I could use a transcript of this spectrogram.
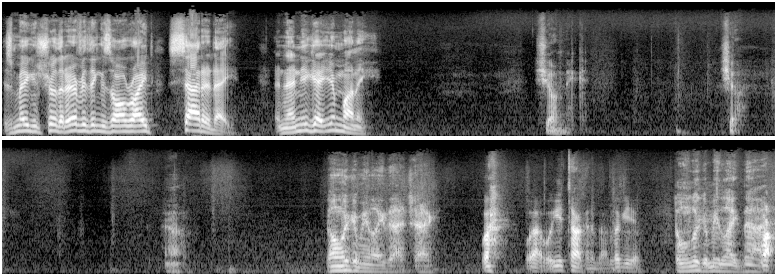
is making sure that everything is all right Saturday. And then you get your money. Sure, Mick. Sure. Yeah. Don't look at me like that, Jack. What, what, what are you talking about? Look at you. Don't look at me like that.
